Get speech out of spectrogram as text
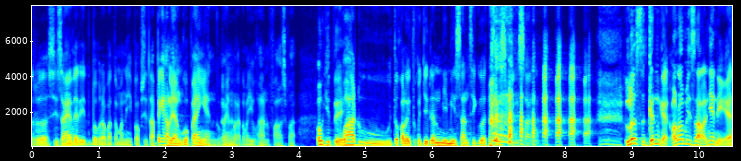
terus sisanya dari beberapa teman hip hop sih. Tapi kalau yang gue pengen, gue pengen banget sama Yohan Fals pak. Oh gitu ya? Waduh, itu kalau itu kejadian mimisan sih gue terus pingsan. Lo segen gak kalau misalnya nih ya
